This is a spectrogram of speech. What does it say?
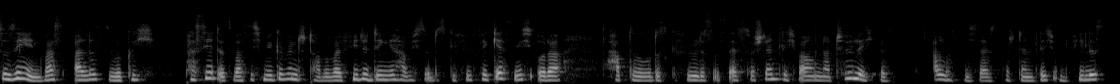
Zu sehen, was alles wirklich passiert ist, was ich mir gewünscht habe. Weil viele Dinge habe ich so das Gefühl, vergesse ich oder habe so das Gefühl, dass es selbstverständlich war. Und natürlich ist alles nicht selbstverständlich und vieles,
